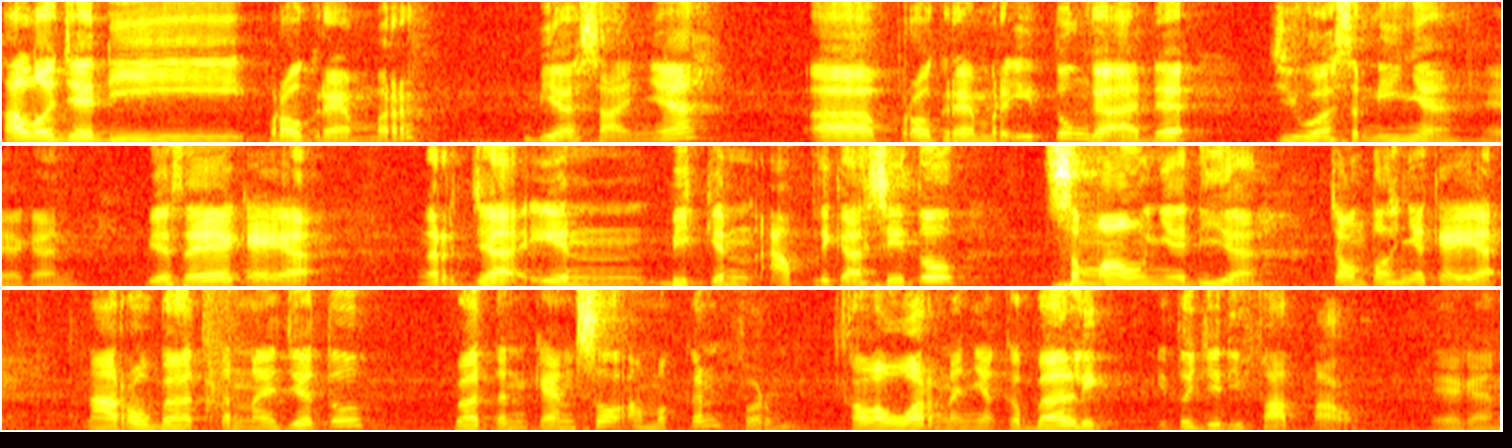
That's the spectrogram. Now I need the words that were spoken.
kalau jadi programmer biasanya uh, programmer itu nggak ada jiwa seninya ya kan? Biasanya kayak ngerjain bikin aplikasi tuh semaunya dia contohnya kayak naruh button aja tuh button cancel sama confirm kalau warnanya kebalik itu jadi fatal, ya kan?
